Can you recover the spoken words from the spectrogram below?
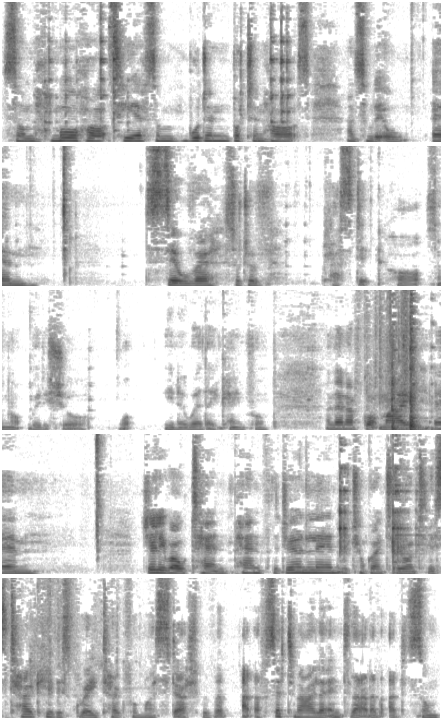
Some more hearts here, some wooden button hearts and some little um, silver sort of plastic hearts. I'm not really sure what, you know, where they came from. And then I've got my um, Gelly Roll 10 pen for the journaling, which I'm going to do onto this tag here, this grey tag from my stash. with a, I've set an eyelet into that and I've added some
